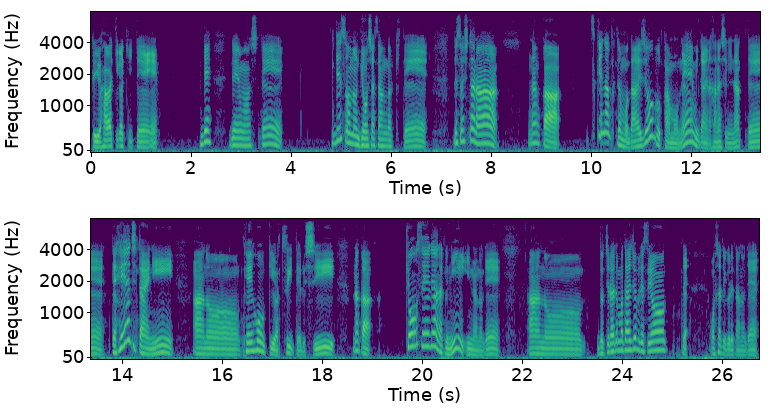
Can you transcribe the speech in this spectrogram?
ていうハガキが来て、で、電話して、で、その業者さんが来て、で、そしたら、なんか、つけなくても大丈夫かもね、みたいな話になって、で、部屋自体に、あのー、警報器はついてるし、なんか、強制ではなく任意なので、あのー、どちらでも大丈夫ですよっておっしゃってくれたので、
